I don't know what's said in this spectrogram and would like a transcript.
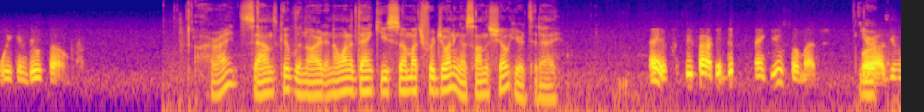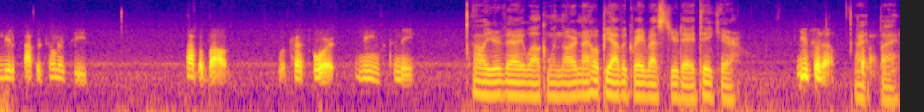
we can do so. All right. Sounds good, Leonard. And I want to thank you so much for joining us on the show here today. Hey, if I could thank you so much for uh, giving me the opportunity to talk about what Press Forward means to me. Oh, you're very welcome, Leonard, and I hope you have a great rest of your day. Take care. You too now. All right, bye. bye.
